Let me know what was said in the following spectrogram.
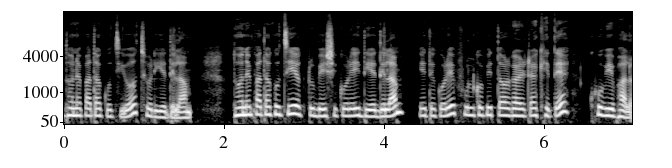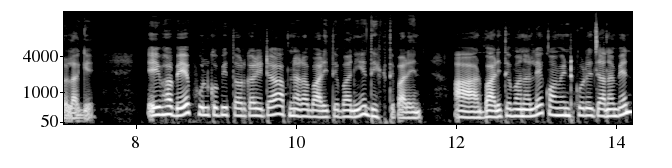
ধনে পাতা কুচিও ছড়িয়ে দিলাম। ধনে পাতা কুচি একটু বেশি করেই দিয়ে দিলাম, এতে করে ফুলকপির তরকারিটা খেতে খুবই ভালো লাগে। এইভাবে ফুলকপির তরকারিটা আপনারা বাড়িতে বানিয়ে দেখতে পারেন। আর বাড়িতে বানালে কমেন্ট করে জানাবেন,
